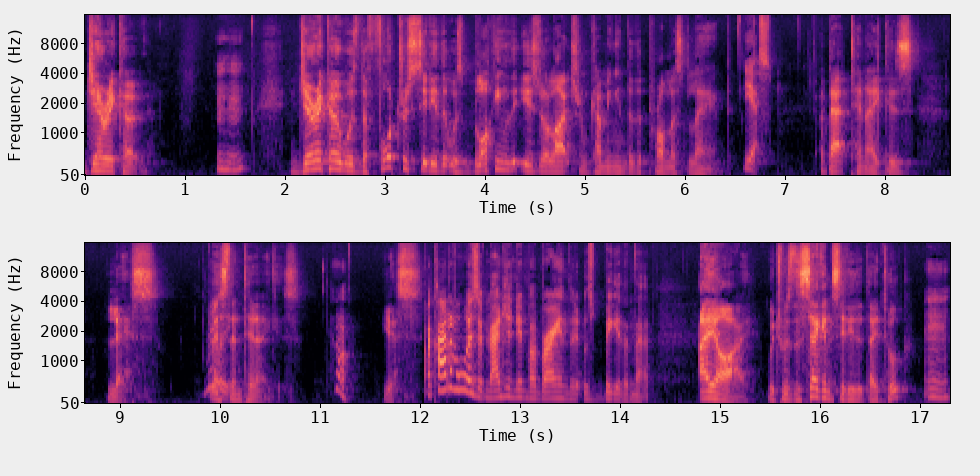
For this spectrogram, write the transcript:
Jericho, Mm-hmm. Jericho was the fortress city that was blocking the Israelites from coming into the promised land. Yes. About 10 acres less. Less than 10 acres. Huh. Yes. I kind of always imagined in my brain that it was bigger than that. Ai, which was the second city that they took, mm.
